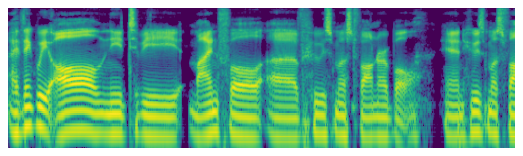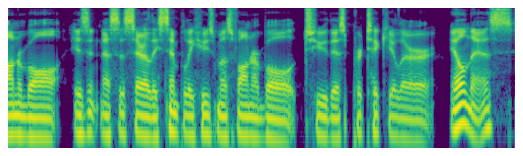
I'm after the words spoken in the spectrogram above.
I think we all need to be mindful of who's most vulnerable. And who's most vulnerable isn't necessarily simply who's most vulnerable to this particular illness,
